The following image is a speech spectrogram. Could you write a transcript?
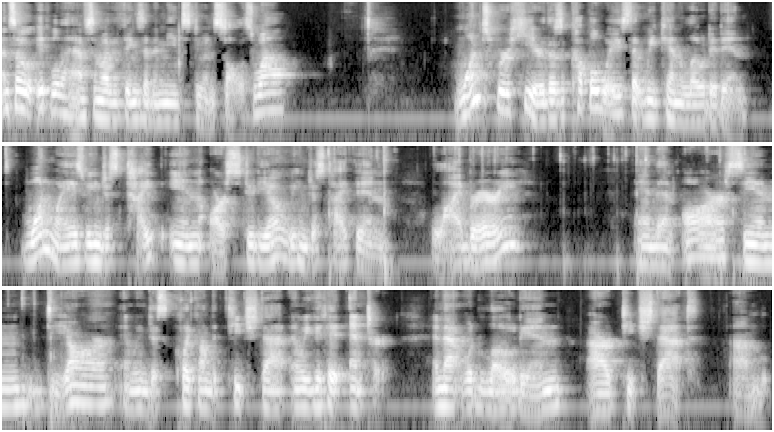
And so it will have some other things that it needs to install as well. Once we're here, there's a couple ways that we can load it in. One way is we can just type in RStudio. We can just type in library and then R, CMDR, and we can just click on the teach stat and we could hit enter. And that would load in our teach stat um,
